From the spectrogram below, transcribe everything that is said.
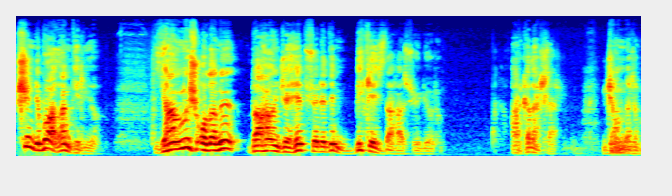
şimdi bu adam geliyor. Yanlış olanı daha önce hep söyledim bir kez daha söylüyorum. Arkadaşlar, canlarım,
